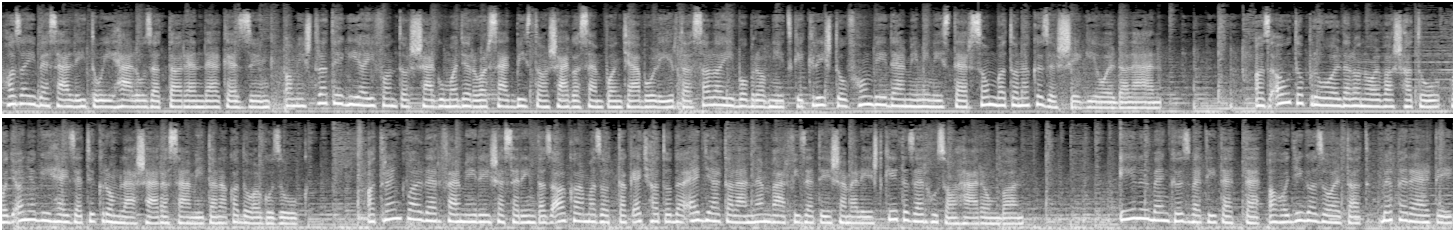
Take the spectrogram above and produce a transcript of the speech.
hazai beszállítói hálózattal rendelkezzünk, ami stratégiai fontosságú Magyarország biztonsága szempontjából írta Szalai Bobrovnyicki Kristóf honvédelmi miniszter szombaton a közösségi oldalán. Az Autopro oldalon olvasható, hogy anyagi helyzetük romlására számítanak a dolgozók. A Trankwalder felmérése szerint az alkalmazottak egyhatoda egyáltalán nem vár fizetésemelést 2023-ban. Élőben közvetítette, ahogy igazoltat, beperelték,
